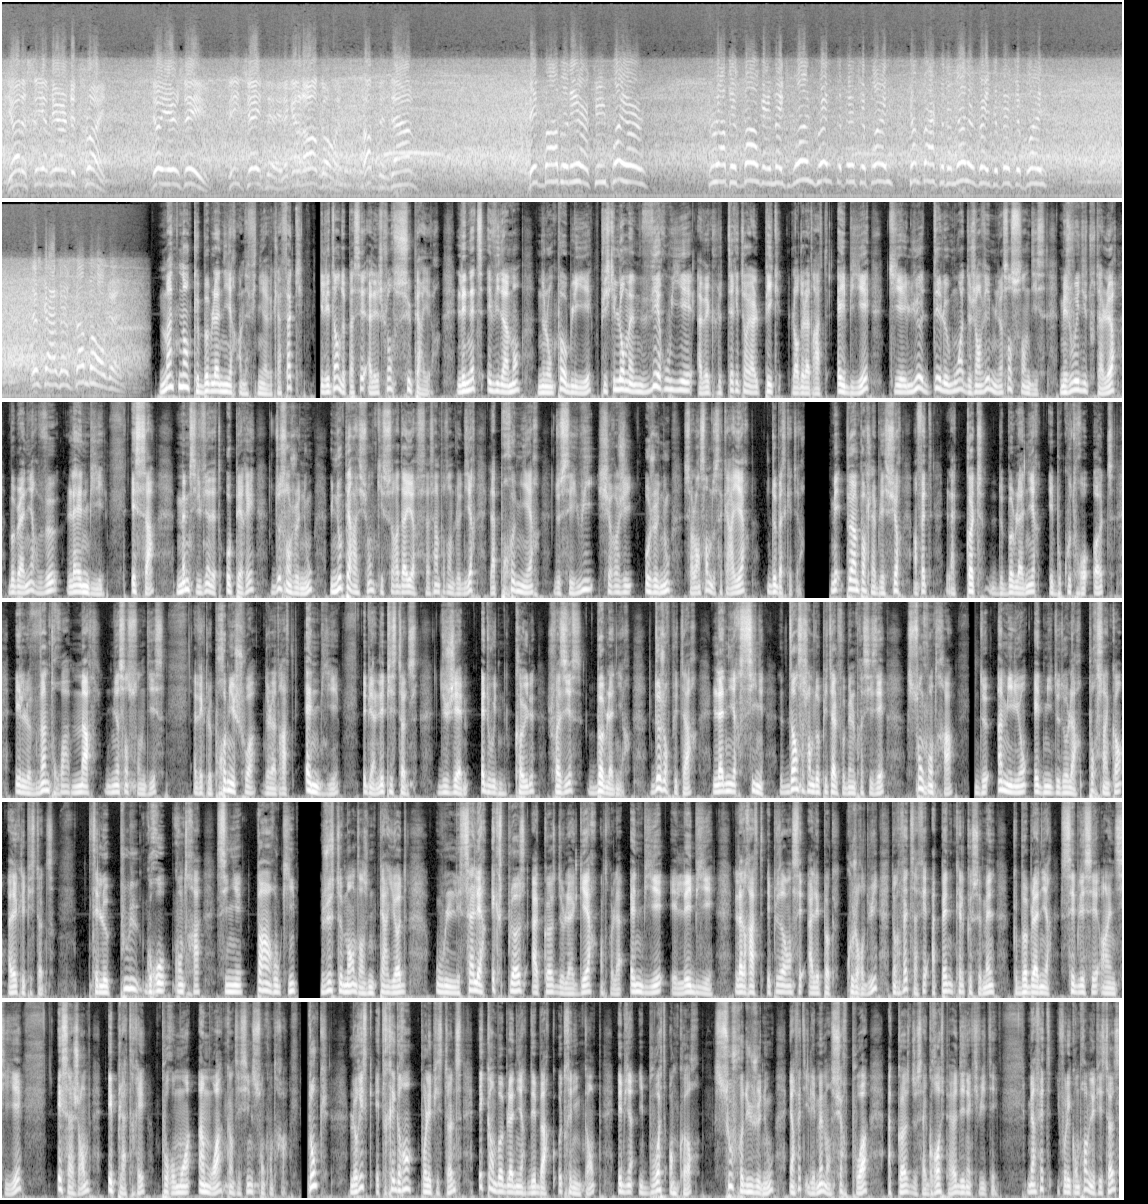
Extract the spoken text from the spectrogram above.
You ought to see him here in Detroit. New Year's Eve. BJJ, they got it all going. Up and down. Big Bob Lanier, key player throughout this ball game, makes one great defensive play, comes back with another great defensive play. This guy's had some ball game. Maintenant que Bob Lanier en a fini avec la fac, il est temps de passer à l'échelon supérieur. Les Nets, évidemment, ne l'ont pas oublié, puisqu'ils l'ont même verrouillé avec le Territorial Pick lors de la draft ABA, qui a eu lieu dès le mois de janvier 1970. Mais je vous l'ai dit tout à l'heure, Bob Lanier veut la NBA. Et ça, même s'il vient d'être opéré de son genou, une opération qui sera d'ailleurs, c'est assez important de le dire, la première de ses 8 chirurgies au genou sur l'ensemble de sa carrière de basketteur. Mais peu importe la blessure, en fait, la cote de Bob Lanier est beaucoup trop haute. Et le 23 mars 1970, avec le premier choix de la draft NBA, eh bien, les Pistons du GM Edwin Coyle choisissent Bob Lanier. Deux jours plus tard, Lanier signe dans sa chambre d'hôpital, il faut bien le préciser, son contrat de 1,5 million de dollars pour 5 ans avec les Pistons. C'est le plus gros contrat signé par un rookie, justement dans une période où les salaires explosent à cause de la guerre entre la NBA et l'ABA. La draft est plus avancée à l'époque qu'aujourd'hui, donc en fait ça fait à peine quelques semaines que Bob Lanier s'est blessé en NCA et sa jambe est plâtrée pour au moins un mois quand il signe son contrat. Donc le risque est très grand pour les Pistons et quand Bob Lanier débarque au training camp, eh bien il boite encore souffre du genou et en fait il est même en surpoids à cause de sa grosse période d'inactivité. Mais en fait, il faut les comprendre les Pistons,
